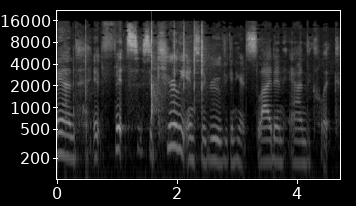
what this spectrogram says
and it fits securely into the groove. You can hear it slide in and click.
